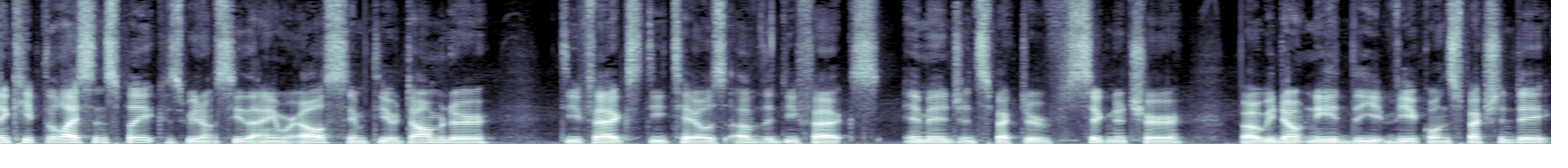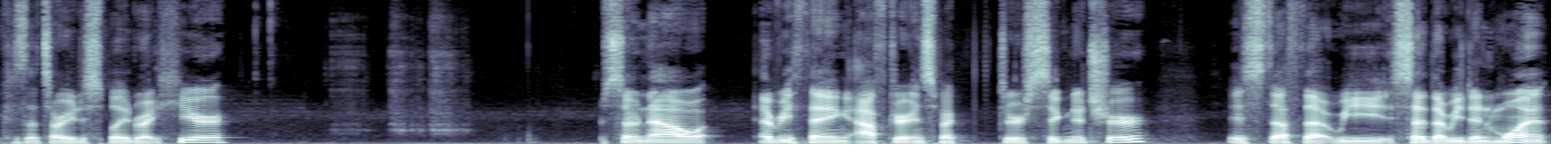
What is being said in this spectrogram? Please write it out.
to keep the license plate because we don't see that anywhere else. Same with the odometer defects, details of the defects, image, inspector signature, but we don't need the vehicle inspection date because that's already displayed right here. So now everything after inspector signature is stuff that we said that we didn't want,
